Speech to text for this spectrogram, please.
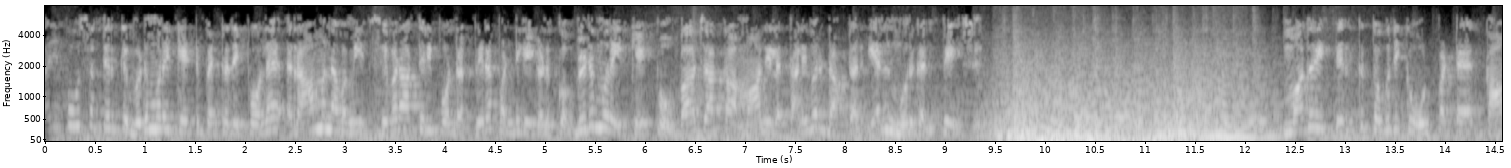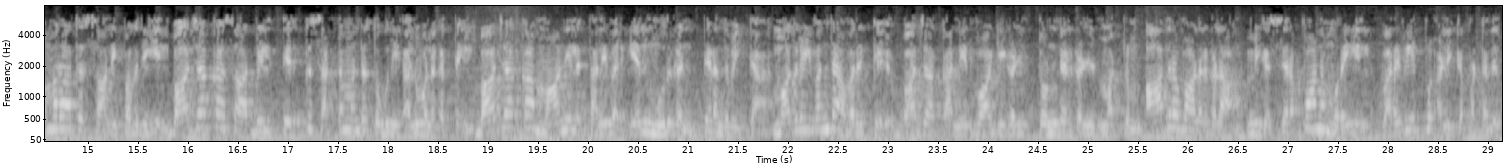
தைப்பூசத்திற்கு விடுமுறை கேட்டு பெற்றதைப் போல ராமநவமி சிவராத்திரி போன்ற பிற பண்டிகைகளுக்கும் விடுமுறை கேட்போம். பாஜக மாநில தலைவர் டாக்டர் எல் முருகன் பேச்சு. மதுரை தெற்கு தொகுதிக்கு உட்பட்ட காமராஜர் சாலை பகுதியில் பாஜக சார்பில் தெற்கு சட்டமன்ற தொகுதி அலுவலகத்தை பாஜக மாநில தலைவர் என் முருகன் திறந்து வைத்தார். மதுரை வந்த அவருக்கு பாஜக நிர்வாகிகள் தொண்டர்கள் மற்றும் ஆதரவாளர்களால் மிக சிறப்பான முறையில் வரவேற்பு அளிக்கப்பட்டது.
